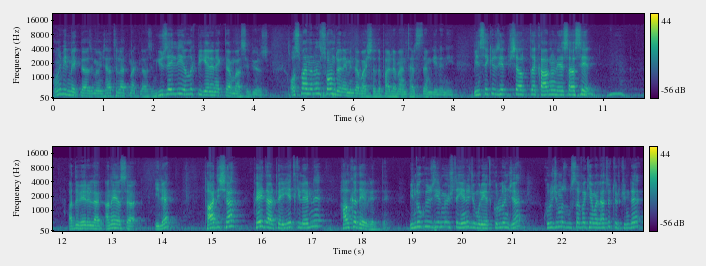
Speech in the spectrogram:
Onu bilmek lazım önce, hatırlatmak lazım. 150 yıllık bir gelenekten bahsediyoruz. Osmanlı'nın son döneminde başladı parlamenter sistem geleneği. 1876'da kanun esası adı verilen anayasa ile padişah peyderpey yetkilerini halka devretti. 1923'te yeni cumhuriyet kurulunca kurucumuz Mustafa Kemal Atatürk'ün de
